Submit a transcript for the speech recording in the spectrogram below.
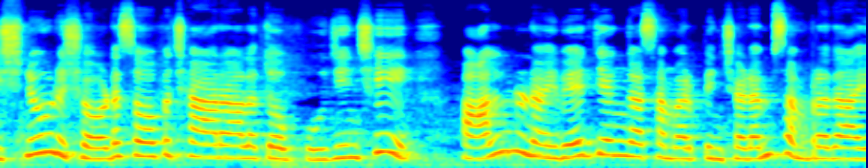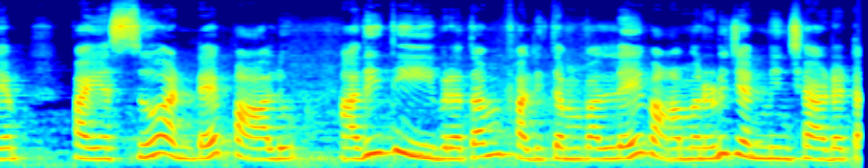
విష్ణువును షోడశోపచారాలతో పూజించి పాలను నైవేద్యంగా సమర్పించడం సంప్రదాయం. పయస్సు అంటే పాలు. అదితి ఈ వ్రతం ఫలితం వల్లే వామనుడు జన్మించాడట.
